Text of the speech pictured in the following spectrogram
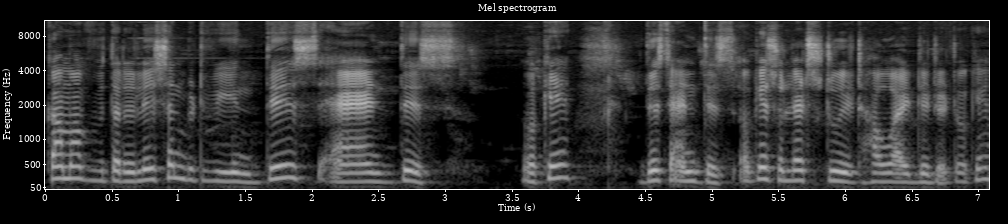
come up with the relation between this and this okay? This and this okay? So let's do it how i did it okay?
